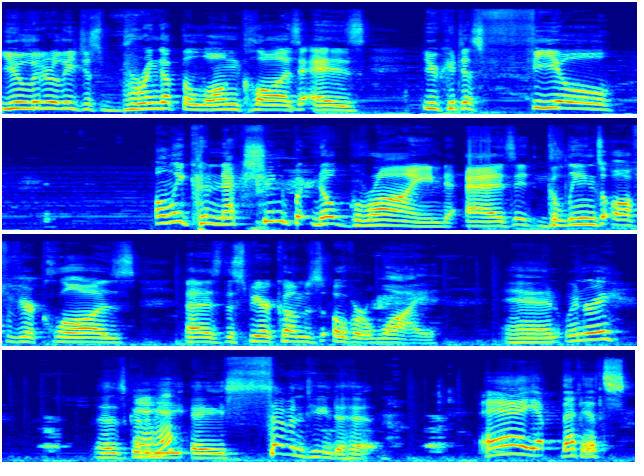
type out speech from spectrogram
you literally just bring up the long claws as you could just feel only connection but no grind as it gleans off of your claws as the spear comes over wide. And Winry is going to be a 17 to hit. Eh, yep, that hits.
